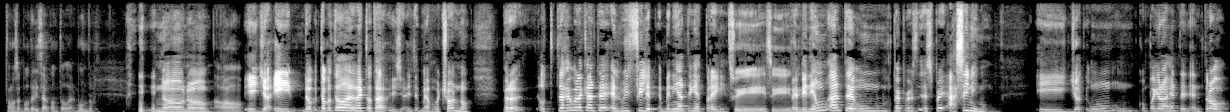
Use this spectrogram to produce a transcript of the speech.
Esto no se puede utilizar con todo el mundo. No, no. No. Y yo, y no- te conté una anécdota, y y me abochorno. Pero, ¿usted recuerda que antes el Luis Philip venía antes en spray? Sí, sí. Pues sí. venía un- antes un pepper spray así mismo. Y yo, un, un compañero de gente entró.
